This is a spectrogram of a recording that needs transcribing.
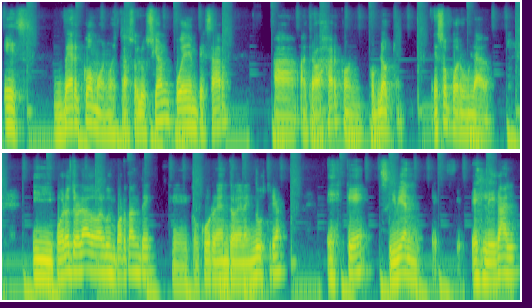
es ver cómo nuestra solución puede empezar a, trabajar con, blockchain. Eso por un lado. Y por otro lado, algo importante que, ocurre dentro de la industria es que si bien es legal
